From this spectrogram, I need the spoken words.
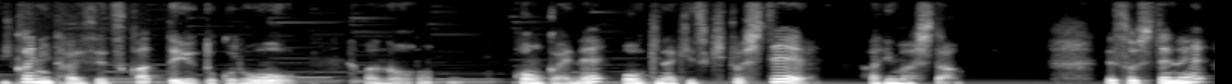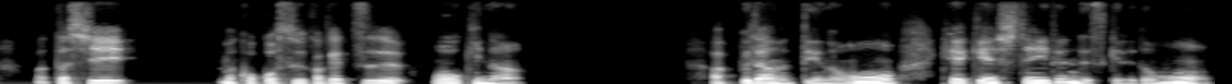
いかに大切かっていうところを、あの、今回ね、大きな気づきとしてありました。で、そしてね、私、まあ、ここ数ヶ月、大きなアップダウンっていうのを経験しているんですけれども、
